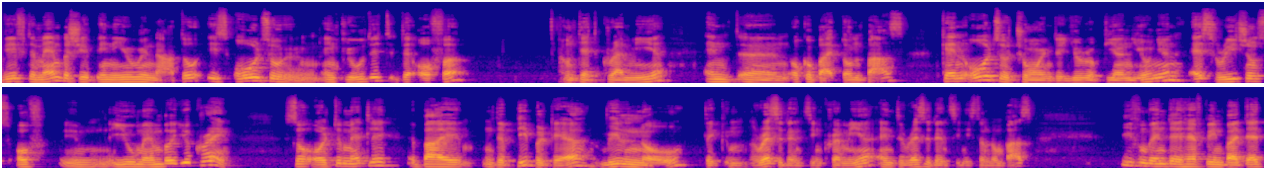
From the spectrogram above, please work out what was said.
with the membership in EU and NATO is also um, included the offer that Crimea and uh, occupied Donbass can also join the European Union as regions of um, EU member Ukraine. So ultimately, by the people there will know the um, residents in Crimea and the residents in Eastern Donbass even when they have been by that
